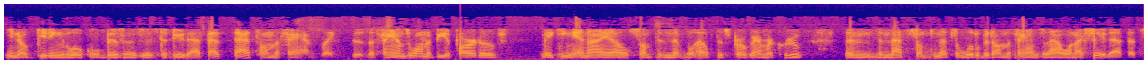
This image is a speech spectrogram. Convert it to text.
you know getting local businesses to do that. That that's on the fans. Like the, the fans want to be a part of making NIL something that will help this program recruit. Then then that's something that's a little bit on the fans. Now when I say that, that's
